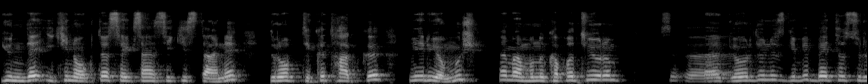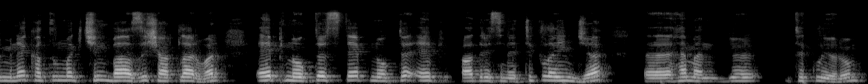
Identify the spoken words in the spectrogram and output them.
Günde 2.88 tane drop ticket hakkı veriyormuş. Hemen bunu kapatıyorum. Ee, gördüğünüz gibi beta sürümüne katılmak için bazı şartlar var. app.step.app adresine tıklayınca e, hemen tıklıyorum.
